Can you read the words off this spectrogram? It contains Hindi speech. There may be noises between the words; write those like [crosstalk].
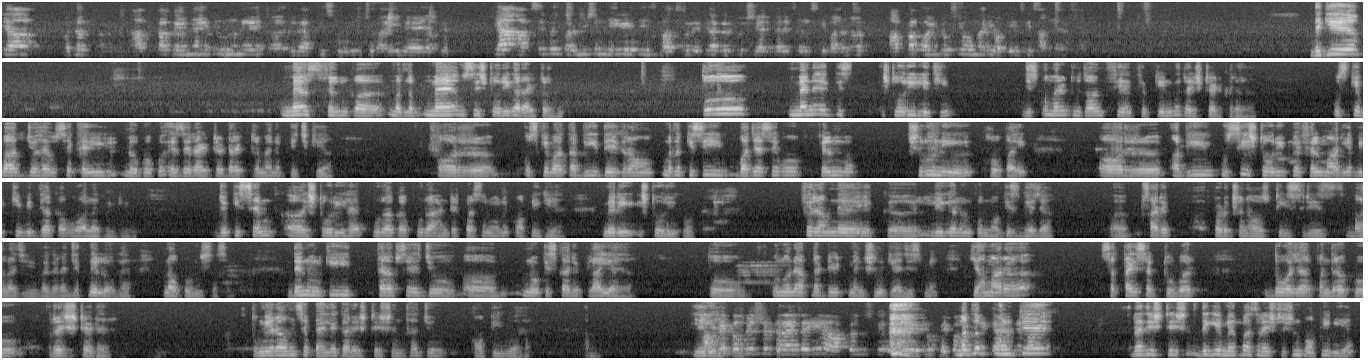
क्या मतलब आपका कहना है कि उन्होंने जो आपकी स्टोरी चुराई है या फिर क्या आपसे कोई परमिशन दी गई थी इस बात को लेकर अगर कुछ शेयर करें सर इसके बारे में और आपका पॉइंट ऑफ़ व्यू हमारी ऑडियंस के सामने रखें। देखिए, मैं उस फ़िल्म का मतलब मैं उस स्टोरी का राइटर हूँ। तो मैंने एक स्टोरी लिखी, जिसको मैंने 2015 में रजिस्टर्ड कराया उसके बाद जो है उससे कई लोगों को एज ए राइटर डायरेक्टर मैंने पिच किया। और उसके बाद अभी देख रहा हूँ मतलब किसी वजह से वो फ़िल्म शुरू नहीं हो पाई। और अभी उसी स्टोरी पे फ़िल्म आ रही है, विक्की विद्या का वो वाला वीडियो जो कि सेम स्टोरी है, पूरा का पूरा हंड्रेड परसेंट उन्होंने कॉपी किया है, मेरी स्टोरी को। फिर हमने एक लीगल उनको नोटिस भेजा सारे production house T series Balaji वगैरह जितने लोग हैं नौ प्रोड्यूसर्स हैं देन उनकी तरफ़ से जो नोटिस का रिप्लाई आया तो उन्होंने अपना डेट मेंशन किया जिसमें कि हमारा 27 अक्टूबर 2015 को रजिस्टर्ड है। तो मेरा उनसे पहले का रजिस्ट्रेशन था जो कॉपी हुआ है। अब यही आपने है। [coughs] मतलब उनके रजिस्ट्रेशन देखिए मेरे पास रजिस्ट्रेशन कॉपी भी है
